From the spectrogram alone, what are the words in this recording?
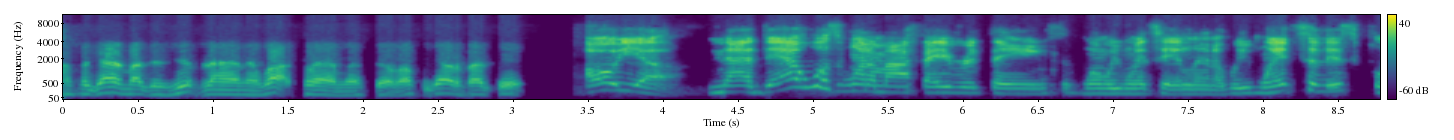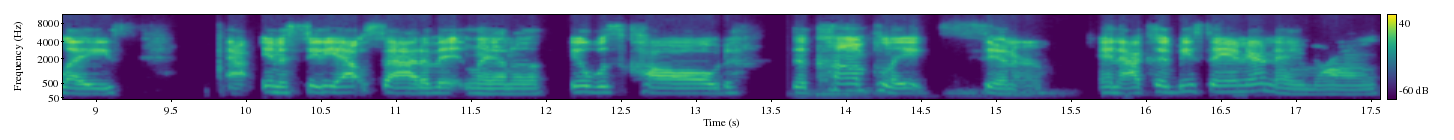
I forgot about the zip line and rock climbing and stuff. I forgot about that. Oh, yeah. Now, that was one of my favorite things when we went to Atlanta. We went to this place in a city outside of Atlanta. It was called the Complex Center. And I could be saying their name wrong,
